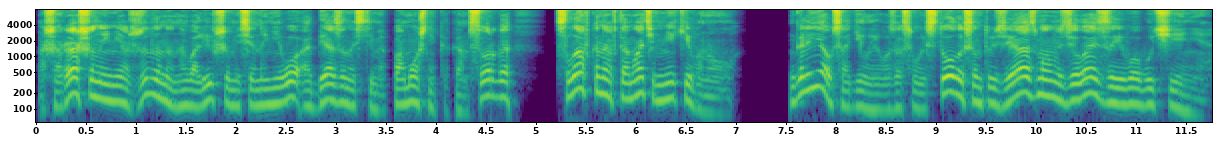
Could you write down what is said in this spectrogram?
Ошарашенный неожиданно навалившимися на него обязанностями помощника комсорга, Славка на автомате мне кивнул. Галия усадила его за свой стол и с энтузиазмом взялась за его обучение.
